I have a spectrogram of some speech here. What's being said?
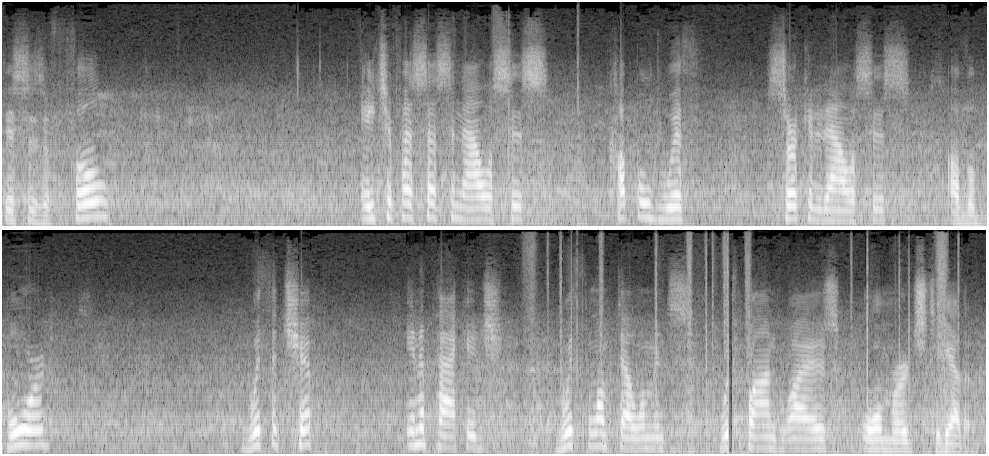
this is a full HFSS analysis coupled with circuit analysis of a board with a chip in a package with lumped elements with bond wires all merged together.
